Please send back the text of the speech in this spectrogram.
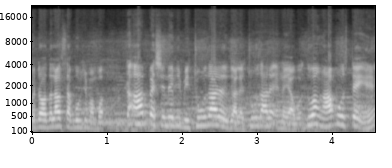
မတော်တဲ့လောက် support ဖြစ်မှာပေါ့တအား passionate ဖြစ်ပြီးစူးစမ်းတယ်ကြလဲစူးစမ်းတဲ့အလျောက်ပေါ့ तू က9 post တက်ရင်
